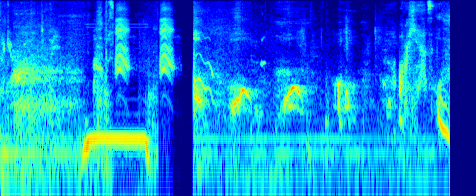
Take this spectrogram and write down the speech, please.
can delete. Oh, he has it.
